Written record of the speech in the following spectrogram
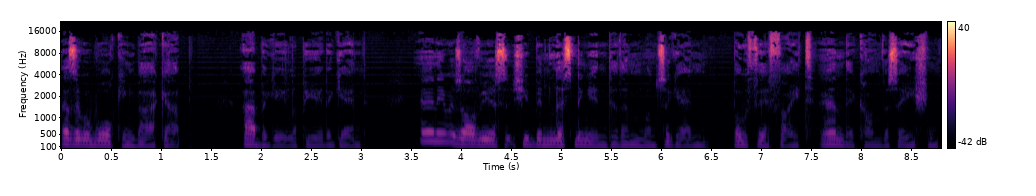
As they were walking back up, Abigail appeared again, and it was obvious that she'd been listening in to them once again, both their fight and their conversation,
